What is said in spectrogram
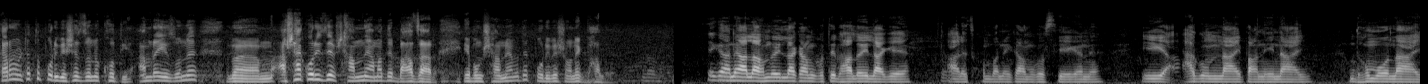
কারণ এটা তো পরিবেশের জন্য ক্ষতি। আমরা এই জন্য আশা করি যে সামনে আমাদের বাজার এবং সামনে আমাদের পরিবেশ অনেক ভালো। এখানে আলহামদুলিল্লাহ কাম করতে ভালোই লাগে। আর এস কোম্পানির কাম করছি এখানে। ই আগুন নাই, পানি নাই, ধুমো নাই।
